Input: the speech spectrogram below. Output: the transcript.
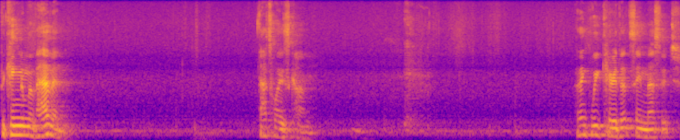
the kingdom of heaven. That's why he's come. I think we carry that same message.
